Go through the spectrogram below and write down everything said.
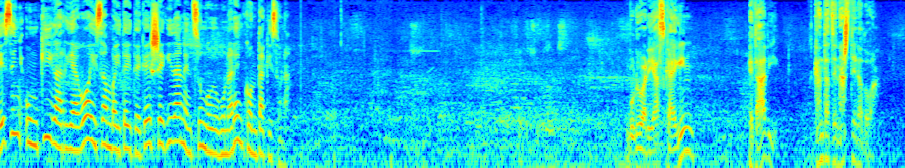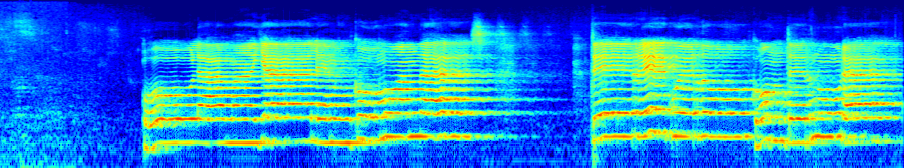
ezin unkigarriagoa izan baitaiteke segidan entzungo dugunaren kontakizuna. Buruari azka egin, eta adi, kantatzen astera doa. Hola Mayalen, ¿cómo andas? Te recuerdo con ternura,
